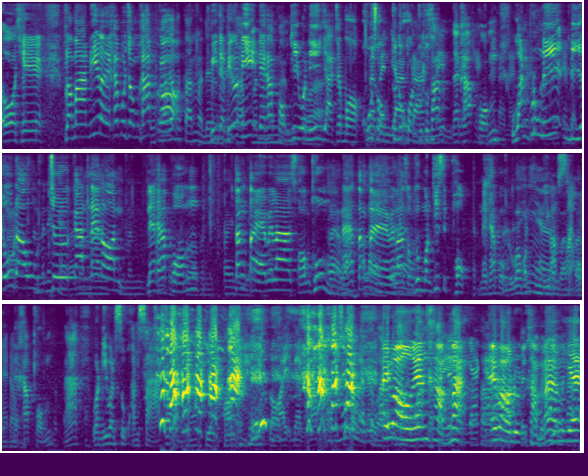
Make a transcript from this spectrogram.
โอเค ประมาณนี้เลยครับผู้ชมครับ ก็มีแต่เพียงเท่านี้นะครับผมที่วันนี้อยากจะบอกผู้ชมทุกๆคนทุกๆท่านนะครับผมวันพรุ่งนี้เดี๋ยวเราเจอกันแน่นอนนะครับผมตั้งแต่เวลา2ทุ่มนะตั้งแต่เวลา2ทุ่มวันที่ 16นะครับผมหรือว่าวันพรุ่งนี้วันเสาร์นะครับผมนะวันนี้วันศุกร์หันษาก็เตรียมพร้อมให้เรียบร้อยนะครับผมไอ้เบายังขำอะไอ้เบาหลุดขำมากเมื่อกี้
